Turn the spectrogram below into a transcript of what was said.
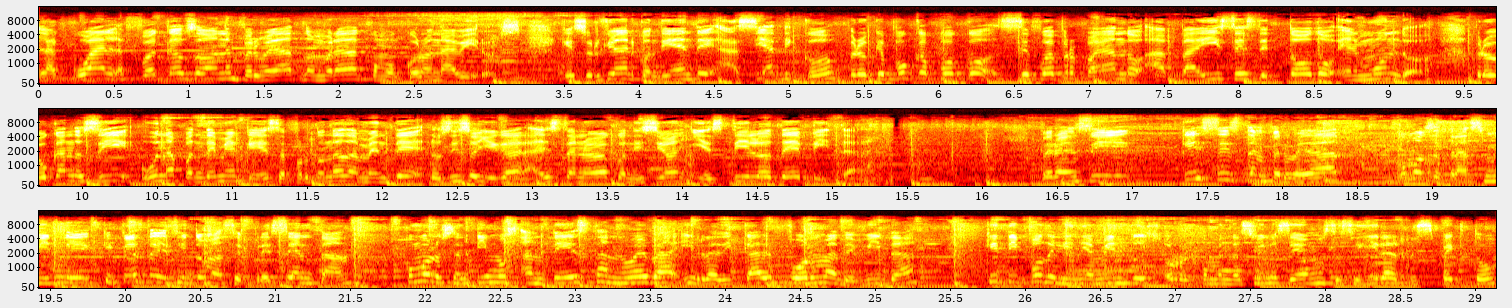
la cual fue causada una enfermedad nombrada como coronavirus, que surgió en el continente asiático, pero que poco a poco se fue propagando a países de todo el mundo, provocando así una pandemia que desafortunadamente los hizo llegar a esta nueva condición y estilo de vida. Pero en sí, ¿qué es esta enfermedad? ¿Cómo se transmite? ¿Qué clase de síntomas se presentan? ¿Cómo nos sentimos ante esta nueva y radical forma de vida? ¿Qué tipo de lineamientos o recomendaciones debemos de seguir al respecto?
